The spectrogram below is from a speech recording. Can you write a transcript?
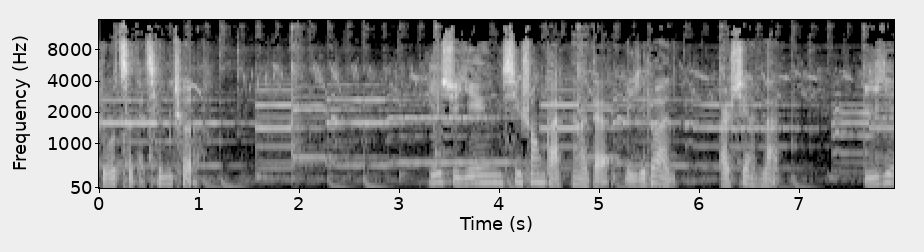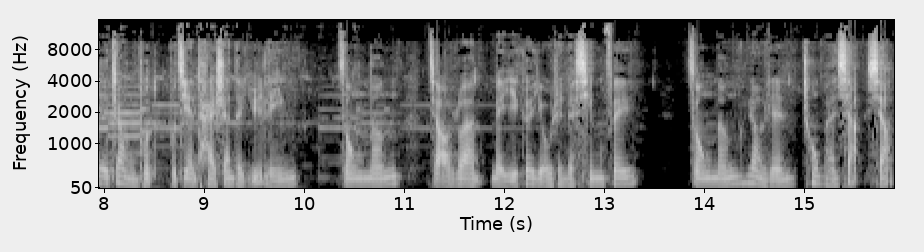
如此的清澈。也许因西双版纳的离乱而绚烂，一叶丈不不见泰山的雨林，总能搅乱每一个游人的心扉，总能让人充满想象。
